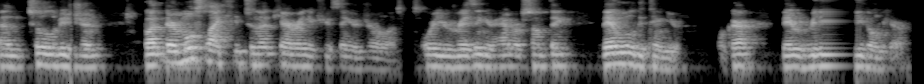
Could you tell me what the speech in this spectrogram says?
and television, but they're most likely to not caring if you say you're a journalist or you're raising your hand or something, they will detain you, okay? They really don't care.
